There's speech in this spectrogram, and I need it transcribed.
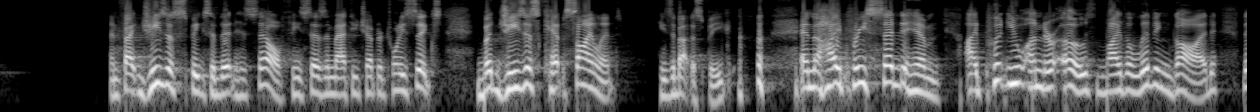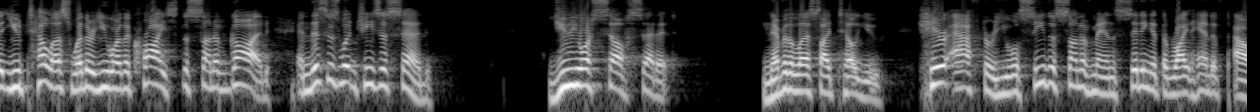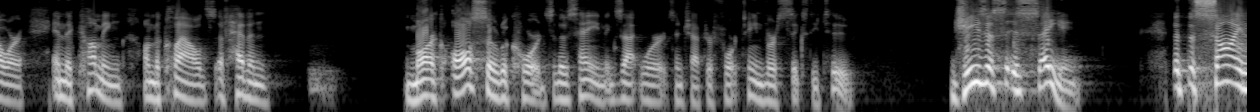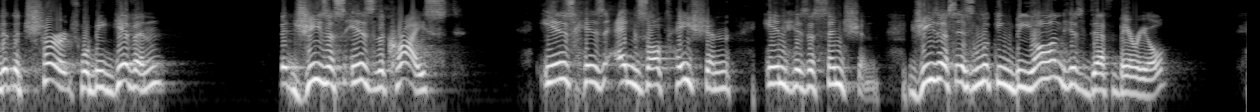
In fact, Jesus speaks of it himself. He says in Matthew chapter 26, But Jesus kept silent. He's about to speak. and the high priest said to him, I put you under oath by the living God that you tell us whether you are the Christ, the Son of God. And this is what Jesus said. You yourself said it. Nevertheless, I tell you, hereafter you will see the Son of Man sitting at the right hand of power and the coming on the clouds of heaven. Mark also records those same exact words in chapter 14, verse 62. Jesus is saying that the sign that the church will be given that Jesus is the Christ is his exaltation in his ascension. Jesus is looking beyond his death, burial,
